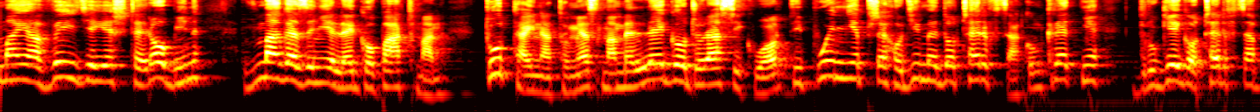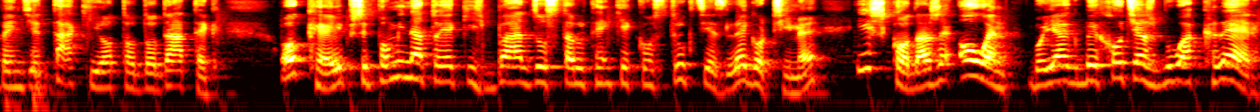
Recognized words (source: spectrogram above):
maja wyjdzie jeszcze Robin w magazynie Lego Batman. Tutaj natomiast mamy Lego Jurassic World i płynnie przechodzimy do czerwca. Konkretnie 2 czerwca będzie taki oto dodatek. Okej, przypomina to jakieś bardzo staruteńkie konstrukcje z Lego Chimy i szkoda, że Owen, bo jakby chociaż była Claire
